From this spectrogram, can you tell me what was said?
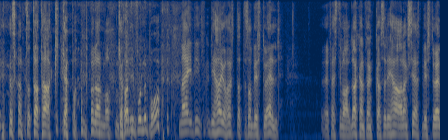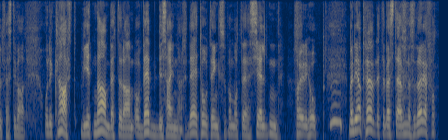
sant, å ta tak på, på den måten. Hva har de funnet på? Nei, de, de har jo hørt at det er sånn virtuell festival, det kan funke. Så de har arrangert virtuell festival. Og det er klart, Vietnam-veteran og webdesigner, det er to ting som på en måte sjelden hører i hop. Men de har prøvd etter beste evne, så det de har fått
